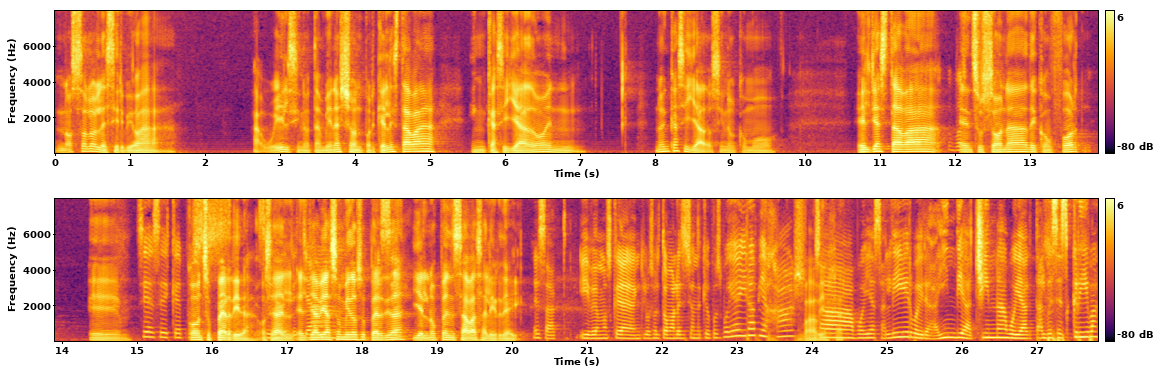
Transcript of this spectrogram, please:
no solo le sirvió a, a Will, sino también a Sean, porque él estaba encasillado en... No encasillado, sino como... Él ya estaba en su zona de confort eh, con su pérdida. o sea, él, ya, había asumido su pérdida y él no pensaba salir de ahí. Exacto. Y vemos que incluso él toma la decisión de que pues voy a ir a viajar. o sea, voy a salir, voy a ir a India, a China, voy a tal vez escriba.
